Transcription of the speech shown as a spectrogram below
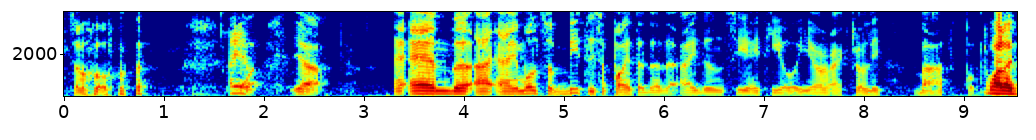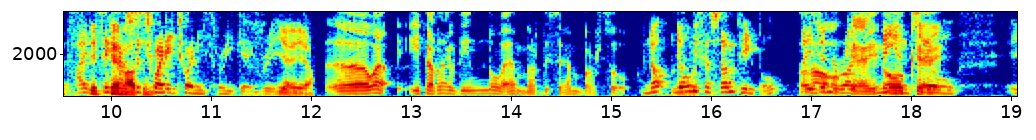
So, Oh, yeah. Well, yeah. And uh, I, I'm also a bit disappointed that I didn't see ATO here actually, but Well, it's I it think came that's out. a In, 2023 game, really. yeah, yeah. uh, well, it arrived in November, December, so Not only for some people. They Oh, didn't arrive okay, to me okay. until uh,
